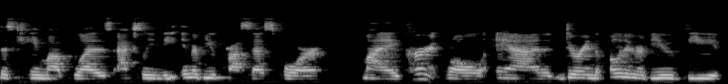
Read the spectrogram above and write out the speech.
this came up was actually in the interview process for my current role. And during the phone interview, the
